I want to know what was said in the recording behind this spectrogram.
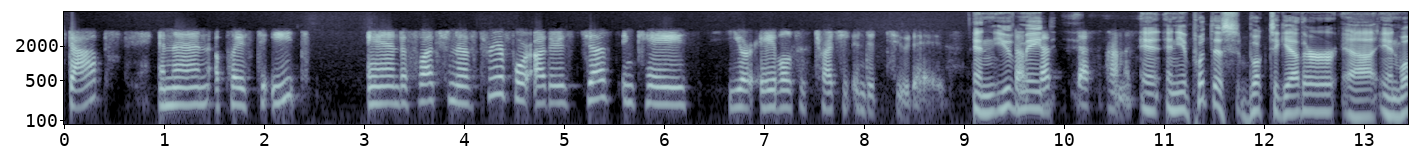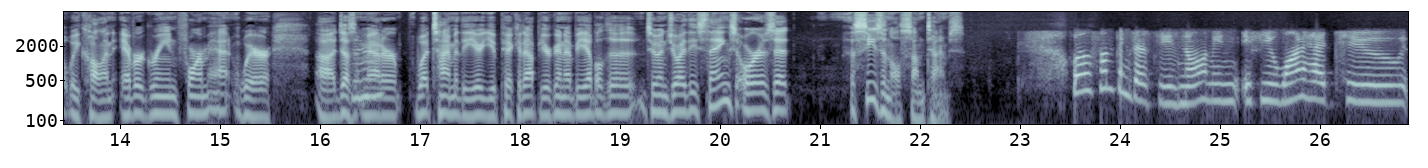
stops, and then a place to eat, and a selection of three or four others just in case you're able to stretch it into two days. And you've So made that's, that's the premise. and, and you put this book together uh, in what we call an evergreen format, where uh, it doesn't matter what time of the year you pick it up, you're going to be able to to enjoy these things, or is it seasonal sometimes? Well, some things are seasonal. I mean, if you want to head to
